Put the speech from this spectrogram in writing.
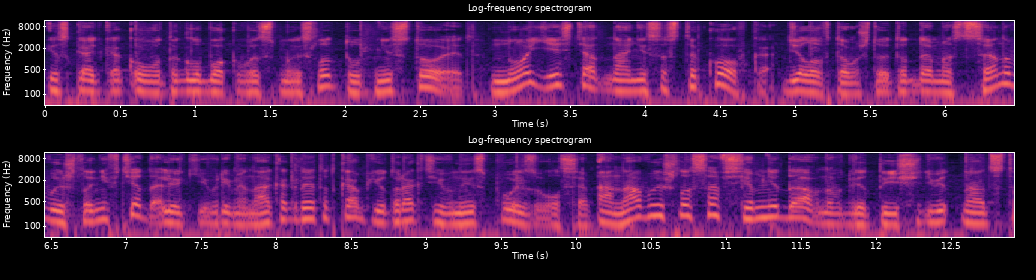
искать какого-то глубокого смысла тут не стоит. Но есть одна несостыковка. Дело в том, что эта демо-сцена вышла не в те далекие далекие времена, когда этот компьютер активно использовался. Она вышла совсем недавно, в 2019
